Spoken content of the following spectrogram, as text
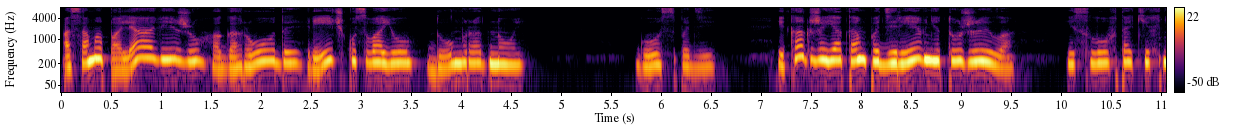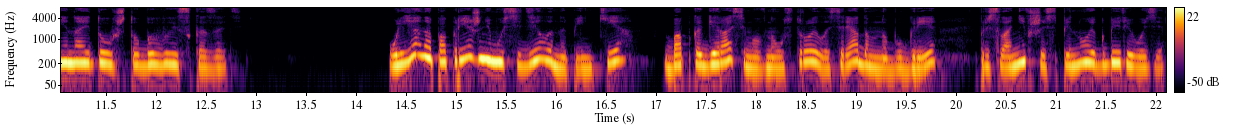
а сама поля вижу, огороды, речку свою, дом родной. Господи, и как же я там по деревне тужила, и слов таких не найду, чтобы высказать. Ульяна по-прежнему сидела на пеньке, бабка Герасимовна устроилась рядом на бугре, прислонившись спиной к березе.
